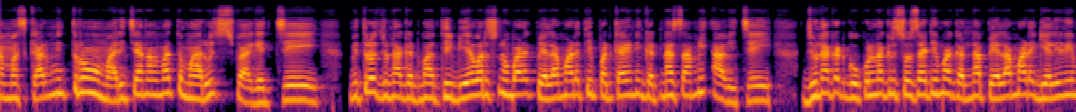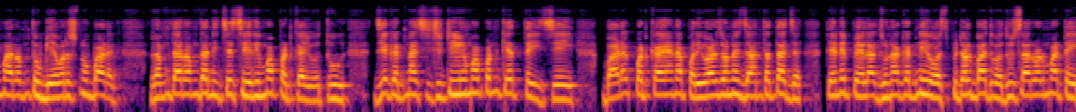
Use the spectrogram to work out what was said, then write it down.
નમસ્કાર મિત્રો, મારી ચેનલમાં તમારું સ્વાગત છે. મિત્રો, જૂનાગઢમાંથી બે વર્ષનું બાળક પહેલા માળેથી પટકાઈની ઘટના સામે આવી છે. જૂનાગઢ ગોકુલનગર સોસાયટીમાં ઘરના પહેલા માળે ગેલેરીમાં રમતું બે વર્ષનું બાળક રમતા રમતા નીચે શેરીમાં પટકાયું હતું. જે ઘટના સીસીટીવીમાં પણ કેદ થઈ છે. બાળક પટકાયાના પરિવારજોને જાણ થતાં જ તેને પહેલાં જૂનાગઢની હોસ્પિટલ બાદ વધુ સારવાર માટે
